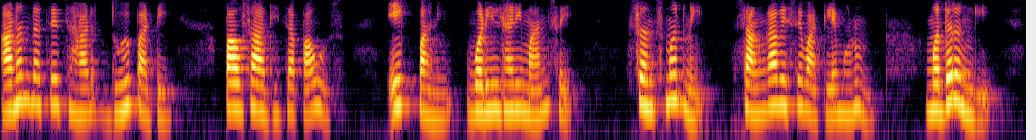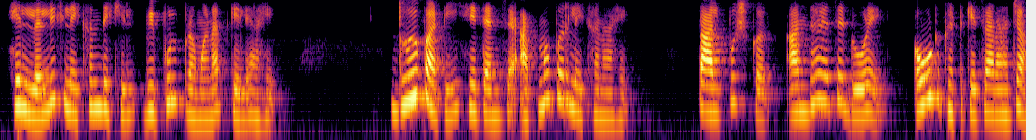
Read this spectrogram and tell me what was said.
आनंदाचे झाड धूळपाटी पावसाआधीचा पाऊस एक पाणी वडीलधारी माणसे संस्मरणे सांगावेसे वाटले म्हणून मदरंगी हे ललित लेखन देखील विपुल प्रमाणात केले आहे. धुळपाटी हे त्यांचे आत्मपर लेखन आहे. तालपुष्कर आंधळ्याचे डोळे औड घटकेचा राजा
